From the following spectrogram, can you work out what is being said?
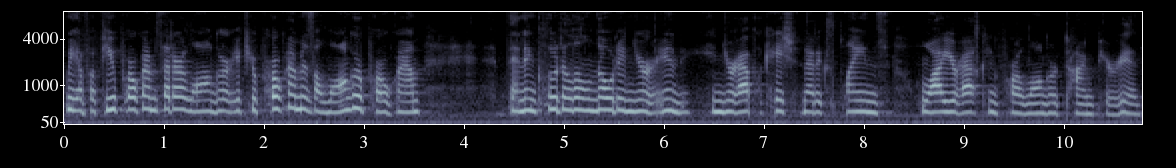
We have a few programs that are longer. If your program is a longer program, then include a little note in your, in, in your application that explains why you're asking for a longer time period.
